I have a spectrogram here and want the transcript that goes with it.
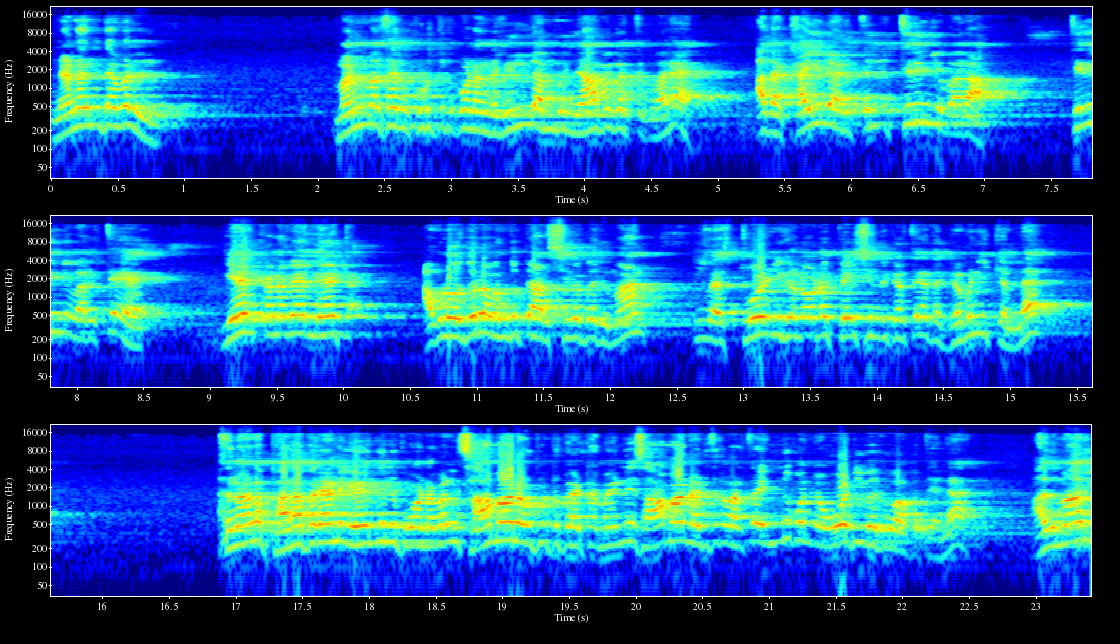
நடந்தவள் மன்மதன் கொடுத்துட்டு போன அந்த வில் அம்பு ஞாபகத்துக்கு வர அதை கையில் எடுத்துட்டு திரும்பி வரா. திரும்பி வரத்தே ஏற்கனவே லேட் அவ்வளோ தூரம் வந்துட்டார் சிவபெருமான். இவ தோழிகளோட பேசிட்டு இருக்கிறதே அதை கவனிக்கல. அதனால பரபரன்னு எழுந்துன்னு போனவள் சாமானை விட்டுட்டு போயிட்டமேன்னு சாமானை எடுத்துட்டு வரத இன்னும் கொஞ்சம் ஓடி வருவா பத்தியில அது மாதிரி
